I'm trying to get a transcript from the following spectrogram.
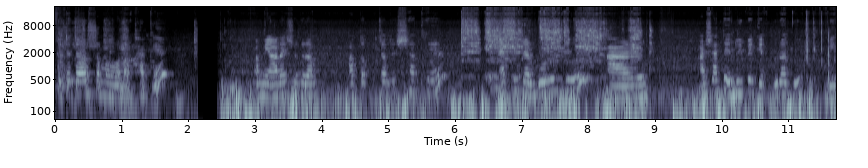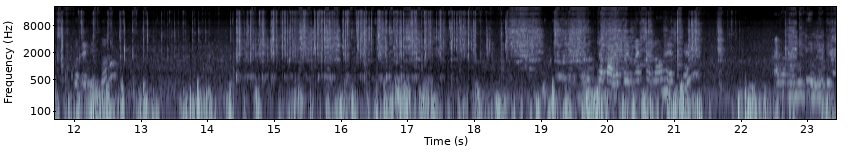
ফেটে যাওয়ার সম্ভাবনা থাকে। আমি আড়াইশো গ্রাম আতপ চালের সাথে এক লিটার গরুর দুধ আর আর সাথে দুই প্যাকেট গুঁড়া দুধ মিক্স করে নিব। দুধটা ভালো করে মেশানো হয়েছে। এখন আমি ঢেলে দিব।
